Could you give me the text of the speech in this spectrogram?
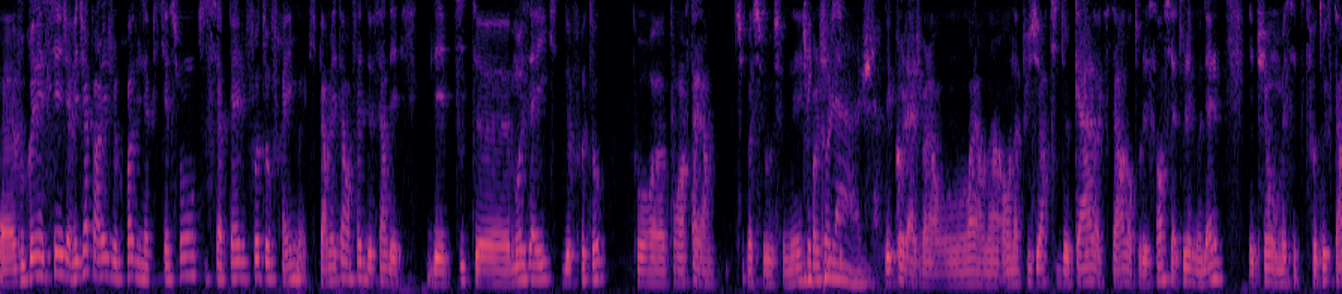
Vous connaissez, j'avais déjà parlé, je crois, d'une application qui s'appelle PhotoFrame, qui permettait en fait de faire des des petites euh, mosaïques de photos pour euh, pour Instagram. Je sais pas si vous vous souvenez. Je Des crois que je sais- collages. des collages. Voilà, on, voilà, on a on a plusieurs types de cadres, etc. Dans tous les sens, il y a tous les modèles. Et puis on met ces petites photos, etc.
